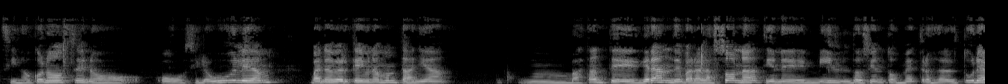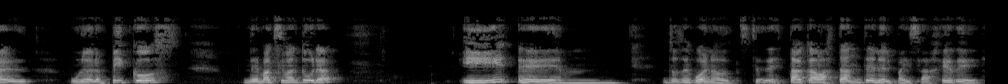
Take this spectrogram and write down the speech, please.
si no conocen o, o si lo googlean van a ver que hay una montaña mm, bastante grande para la zona, tiene 1200 metros de altura el, uno de los picos de máxima altura y eh, entonces bueno se destaca bastante en el paisaje de,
